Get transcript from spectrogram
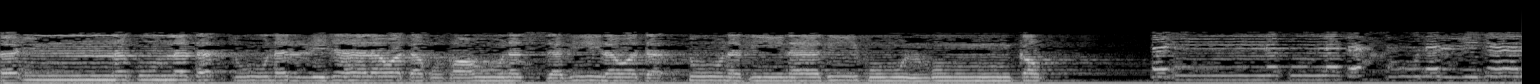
أئنكم لتأتون الرجال وتقطعون السبيل وتأتون في ناديكم المنكر أئنكم لتأتون الرجال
